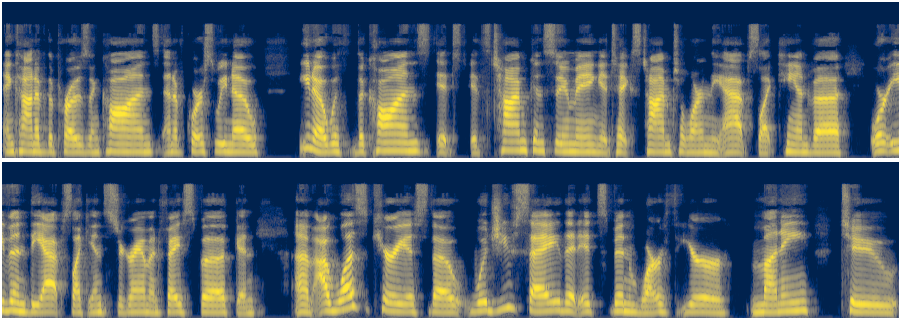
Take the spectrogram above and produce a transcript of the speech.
and kind of the pros and cons. And of course, we know, you know, with the cons, it's it's time consuming. It takes time to learn the apps like Canva or even the apps like Instagram and Facebook. And um, I was curious though, would you say that it's been worth your money to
